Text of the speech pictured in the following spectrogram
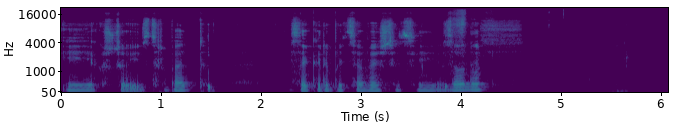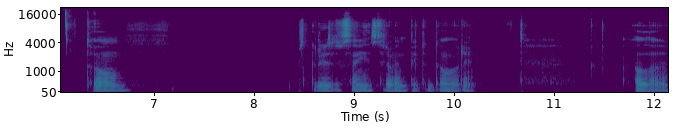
І якщо інструмент закріпиться вище цієї зони, то, скоріше за все, інструмент піде догори. Але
